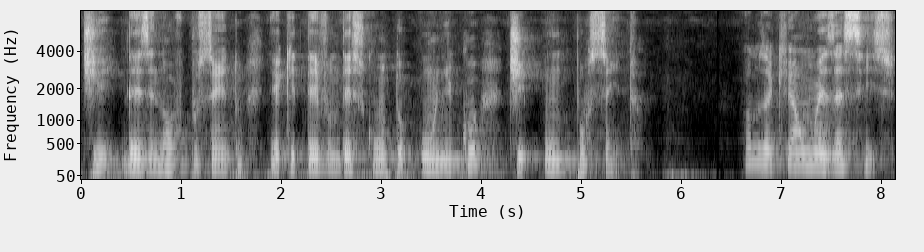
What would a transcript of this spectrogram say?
de 19% e aqui teve um desconto único de 1%. Vamos aqui a um exercício.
